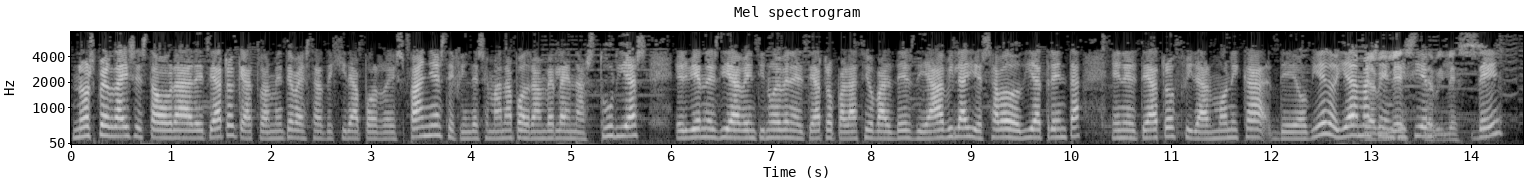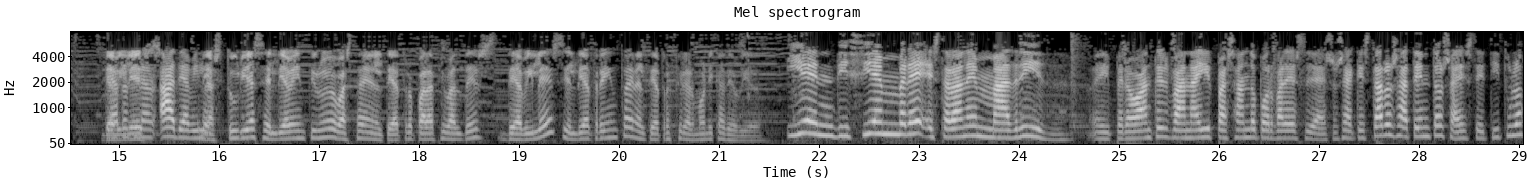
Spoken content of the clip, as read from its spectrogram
no os perdáis esta obra de teatro que actualmente va a estar de gira por España. Este fin de semana podrán verla en Asturias, el viernes día 29 en el Teatro Palacio Valdés de Ávila y el sábado día 30 en el Teatro Filarmónica de Oviedo. Y además De en de diciembre Avilés. de De Avilés. Ah, de En Avilés. Asturias, el día 29 va a estar en el Teatro Palacio Valdés de Avilés y el día 30 en el Teatro Filarmónica de Oviedo. Y en diciembre estarán en Madrid, eh, pero antes van a ir pasando por varias ciudades. O sea que estaros atentos a este título,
